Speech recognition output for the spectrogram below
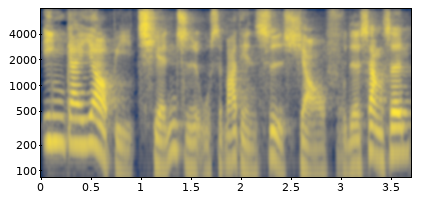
应该要比前值五十八点四小幅的上升，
